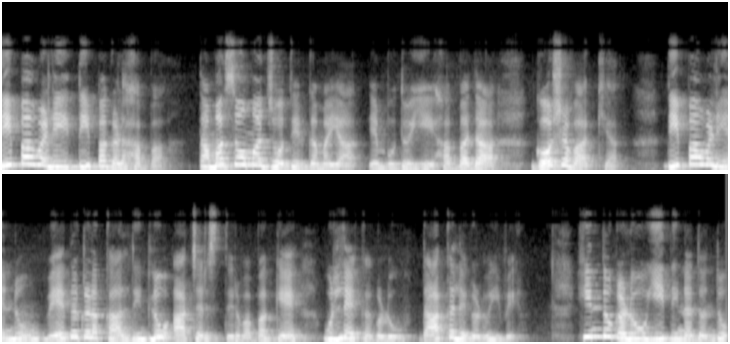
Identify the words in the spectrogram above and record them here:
ದೀಪಾವಳಿ ದೀಪಗಳ ಹಬ್ಬ, ತಮಸೋಮ ಜ್ಯೋತಿರ್ಗಮಯ ಎಂಬುದು ಈ ಹಬ್ಬದ ಘೋಷವಾಕ್ಯ. ದೀಪಾವಳಿಯನ್ನು ವೇದಗಳ ಕಾಲದಿಂದಲೂ ಆಚರಿಸ್ತಿರುವ ಬಗ್ಗೆ ಉಲ್ಲೇಖಗಳು, ದಾಖಲೆಗಳು ಇವೆ. ಹಿಂದೂಗಳು ಈ ದಿನದಂದು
